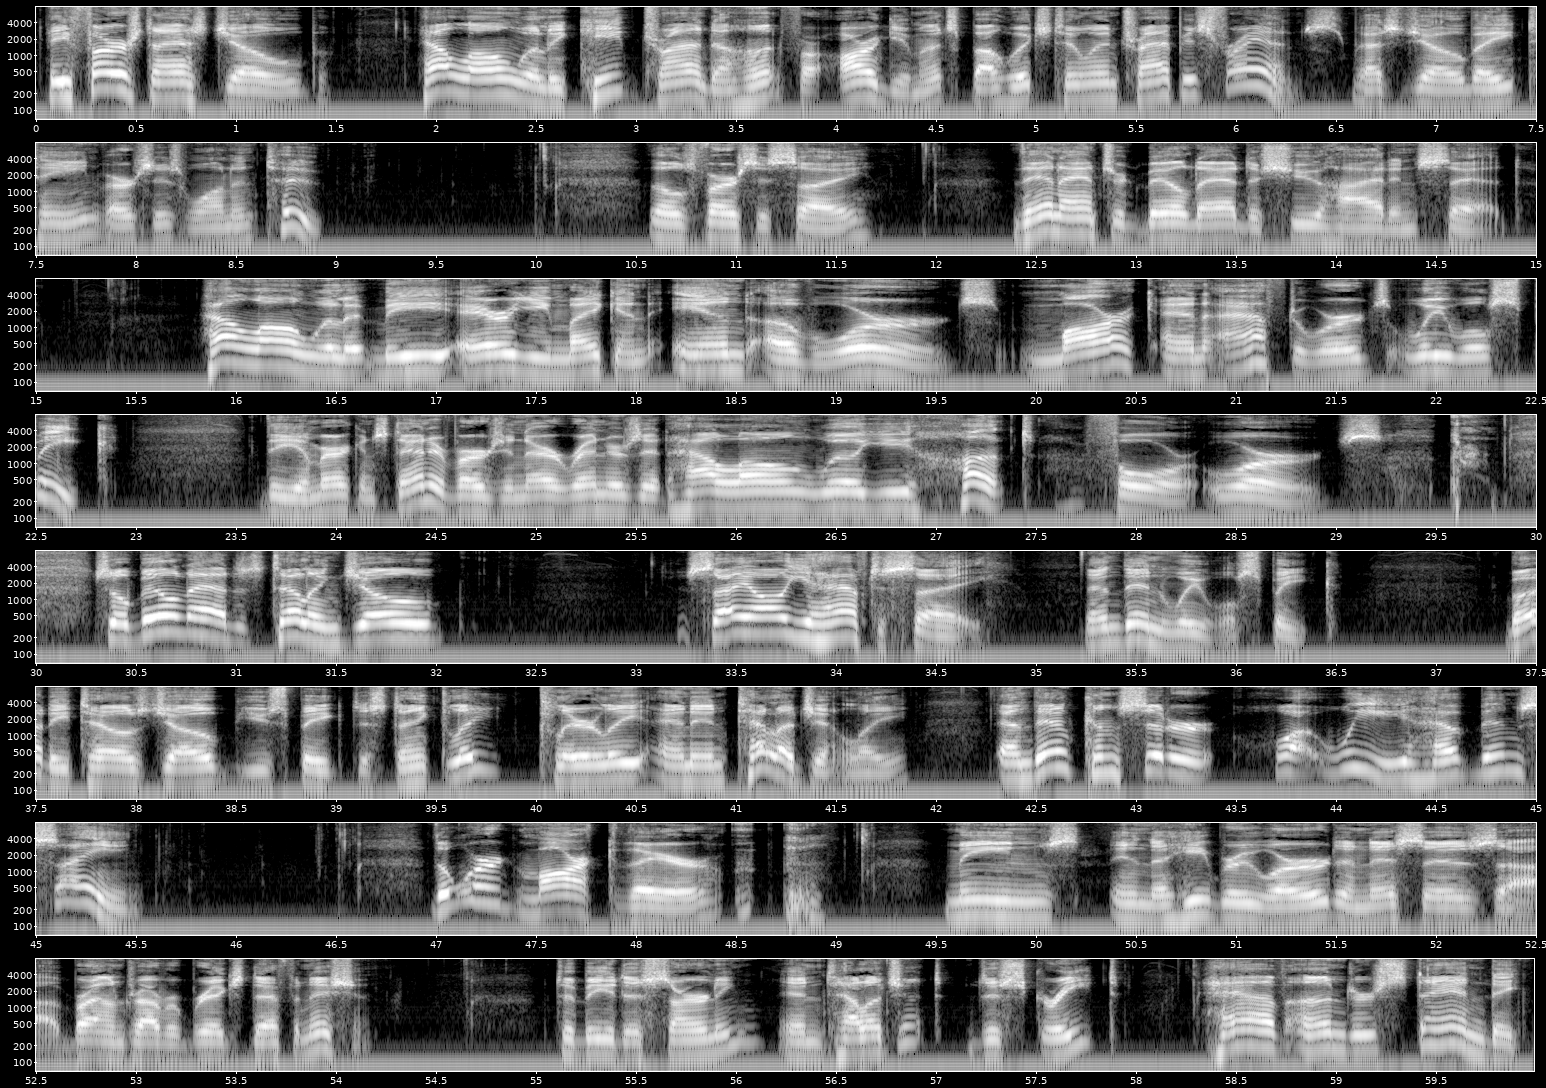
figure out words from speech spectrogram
He first asked Job, How long will he keep trying to hunt for arguments by which to entrap his friends? That's Job 18, verses 1 and 2. Those verses say, then answered Bildad the Shuhite and said, How long will it be ere ye make an end of words? Mark, and afterwards we will speak. The American Standard Version there renders it, How long will ye hunt for words? so Bildad is telling Job, Say all you have to say, and then we will speak. But he tells Job, You speak distinctly, clearly, and intelligently and then consider what we have been saying. The word mark there means in the Hebrew word, and this is uh, Brown Driver Briggs' definition, to be discerning, intelligent, discreet, have understanding.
